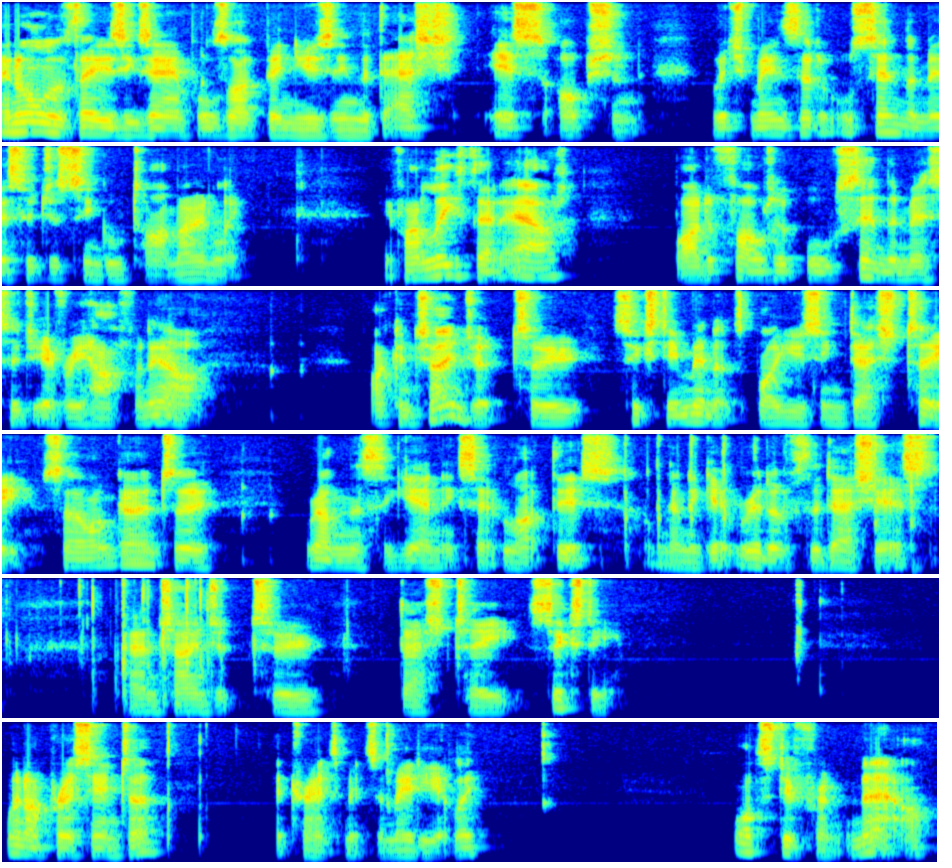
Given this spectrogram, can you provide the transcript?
In all of these examples, I've been using the dash S option, which means that it will send the message a single time only. If I leave that out, by default, it will send the message every half an hour. I can change it to 60 minutes by using dash T. So I'm going to run this again, except like this. I'm going to get rid of the dash S and change it to dash T 60. When I press enter, it transmits immediately. What's different now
